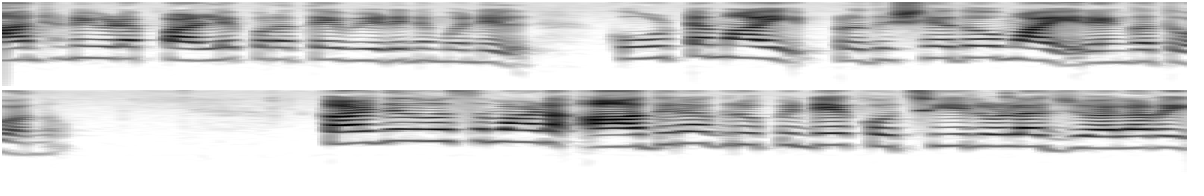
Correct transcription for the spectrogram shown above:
ആന്റണിയുടെ പള്ളിപ്പുറത്തെ വീടിന് മുന്നിൽ കൂട്ടമായി പ്രതിഷേധവുമായി രംഗത്ത് വന്നു. കഴിഞ്ഞ ദിവസമാണ് ആതിര ഗ്രൂപ്പിന്റെ കൊച്ചിയിലുള്ള ജ്വല്ലറി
